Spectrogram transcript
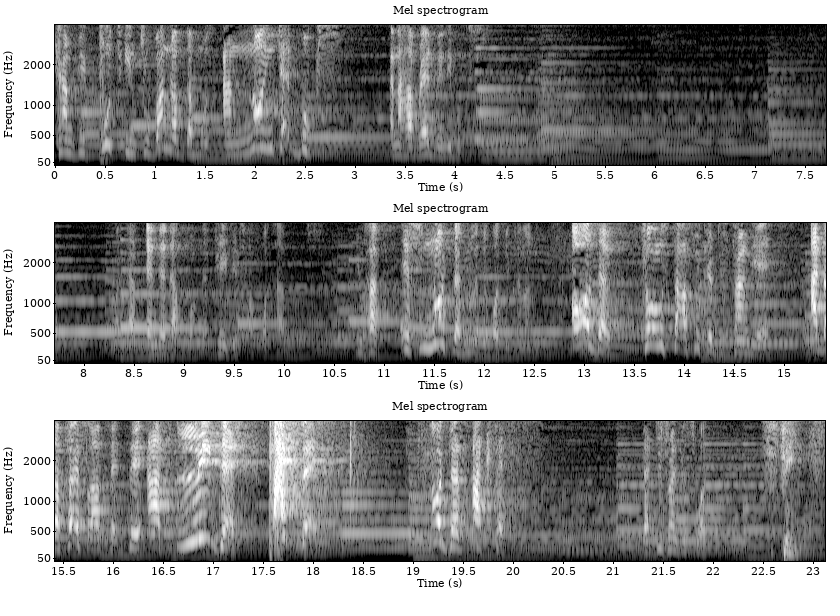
can be put into one of the most anointed books, and I have read many books. Have ended up on the pages of WhatsApp groups. You have it's not the knowledge of what you cannot do. All the film stars who came to stand here at the First Love they are leaders, pastors, not just actors. The difference is what? Faith.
